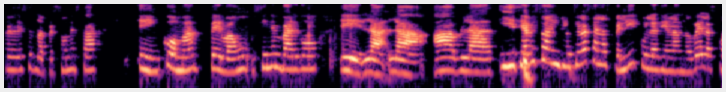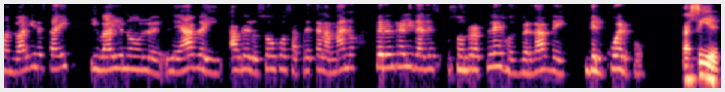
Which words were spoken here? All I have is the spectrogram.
veces la persona está en coma, pero aún, sin embargo, eh, la, la hablas. Y se ha visto inclusive hasta en las películas y en las novelas, cuando alguien está ahí y va y uno le, le habla y abre los ojos, aprieta la mano, pero en realidad es- son reflejos, ¿verdad? De, del cuerpo. Así es,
